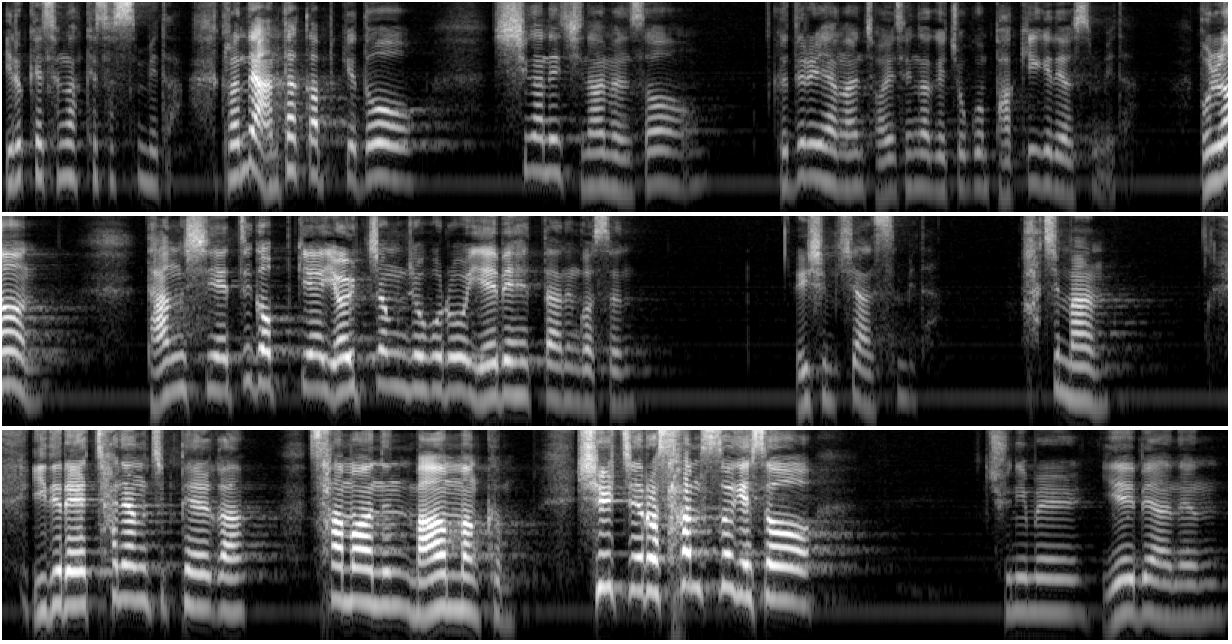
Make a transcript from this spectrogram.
이렇게 생각했었습니다. 그런데 안타깝게도 시간이 지나면서 그들을 향한 저의 생각이 조금 바뀌게 되었습니다. 물론 당시에 뜨겁게 열정적으로 예배했다는 것은 의심치 않습니다. 하지만 이들의 찬양 집회가 사모하는 마음만큼 실제로 삶 속에서 주님을 예배하는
